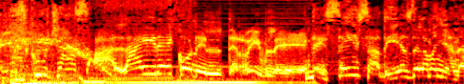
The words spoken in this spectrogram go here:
Escuchas al aire con el terrible. De 6 a 10 de la mañana.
